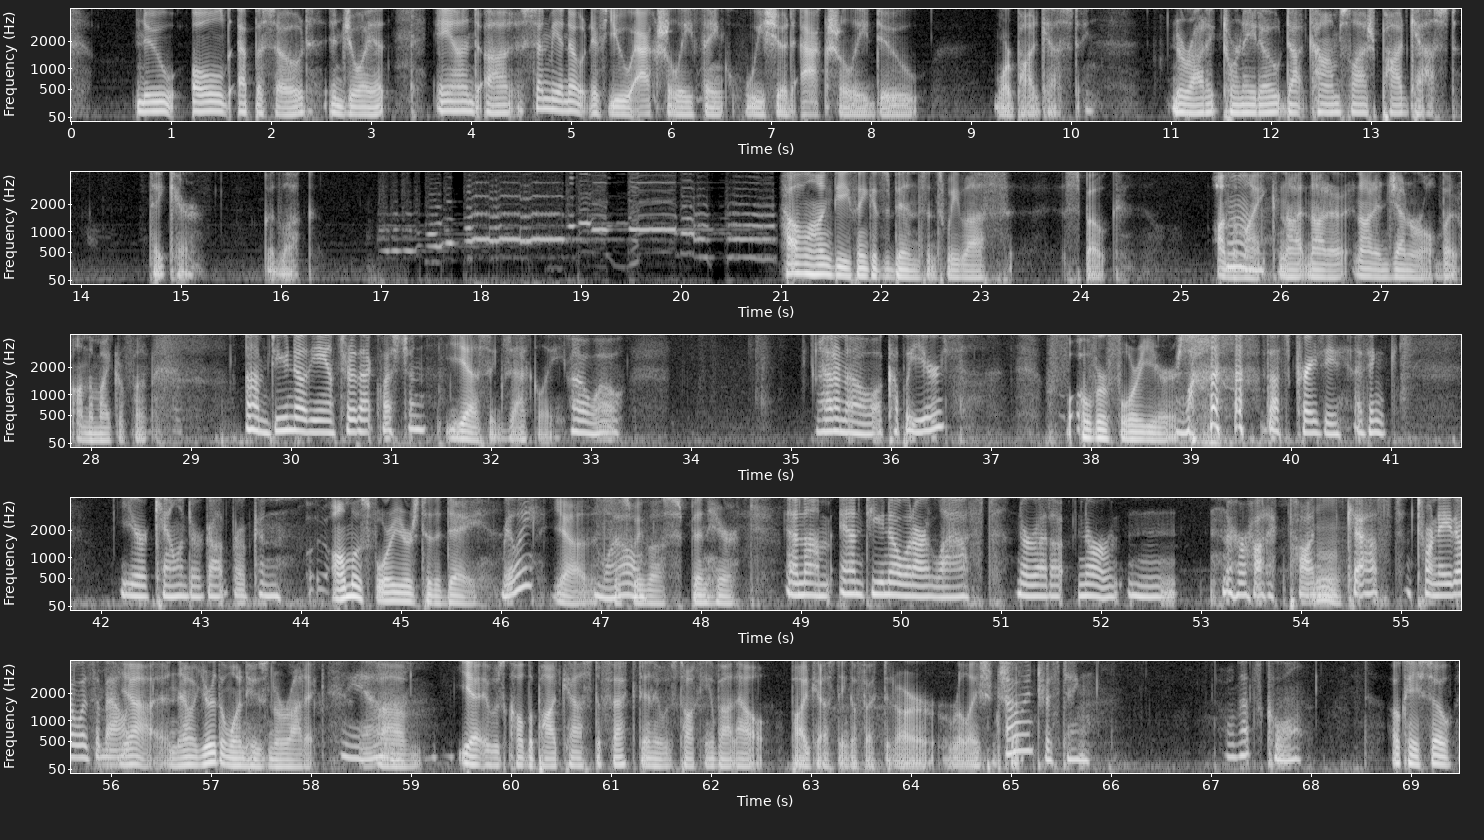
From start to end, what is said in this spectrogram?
new old episode, enjoy it. And uh, send me a note if you actually think we should actually do more podcasting neurotictornado.com slash podcast. Take care. Good luck. How long do you think it's been since we last spoke on the mic? Not not a, not in general, but on the microphone. Um, do you know the answer to that question? Yes, exactly. Oh, whoa. I don't know, a couple years? F- over four years. That's crazy. I think your calendar got broken. Almost four years to the day. Really? Yeah, since Wow. we last been here. And um, and do you know what our last neuro, neuro, n- neurotic podcast tornado was about? Yeah, and now you're the one who's neurotic. Yeah. Um, yeah, it was called the podcast effect, and it was talking about how podcasting affected our relationship. oh, interesting. Well, that's cool. Okay, so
